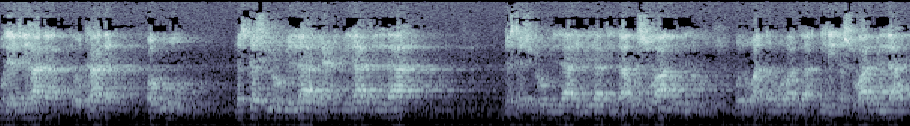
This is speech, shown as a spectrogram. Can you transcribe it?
ولأجل هذا لو كان قوله نستشفع بالله يعني بذات الله نستشفع بالله بذات الله والسؤال وأن المراد به السؤال بالله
